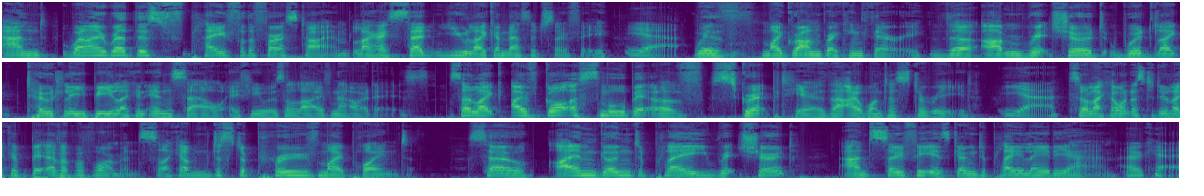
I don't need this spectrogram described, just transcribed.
And when I read this play for the first time, like I sent you like a message, Sophie, yeah. with my groundbreaking theory that um Richard would like totally be like an incel if he was alive nowadays. So like I've got a small bit of script here that I want us to read. Yeah. So like I want us to do like a bit of a performance. Like I'm just to prove my point. So I'm going to play Richard and Sophie is going to play Lady Anne. Okay.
